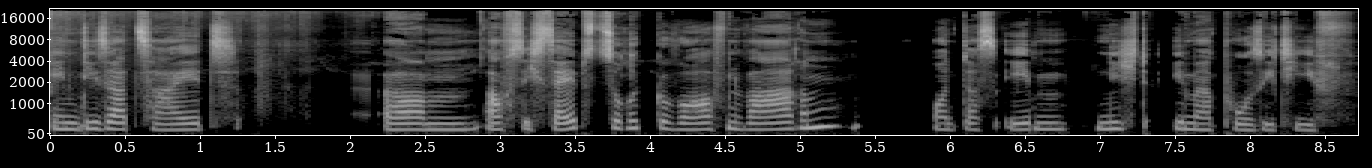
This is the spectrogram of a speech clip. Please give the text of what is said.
in dieser Zeit ähm, auf sich selbst zurückgeworfen waren und das eben nicht immer positiv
